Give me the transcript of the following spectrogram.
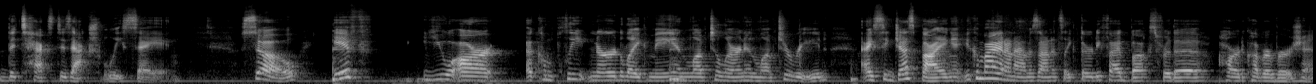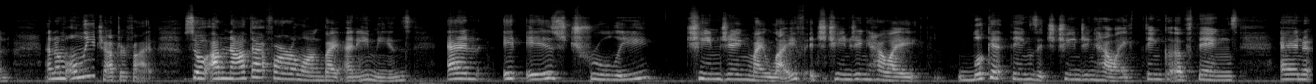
the text is actually saying. So, if you are a complete nerd like me and love to learn and love to read, I suggest buying it. You can buy it on Amazon. It's like 35 bucks for the hardcover version. And I'm only chapter 5. So I'm not that far along by any means, and it is truly changing my life. It's changing how I look at things, it's changing how I think of things. And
